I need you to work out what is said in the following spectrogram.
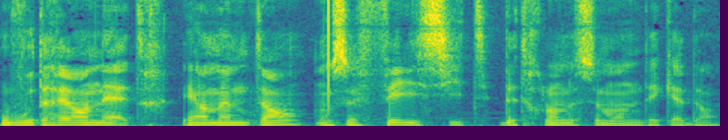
On voudrait en être et en même temps, on se félicite d'être loin de ce monde décadent.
